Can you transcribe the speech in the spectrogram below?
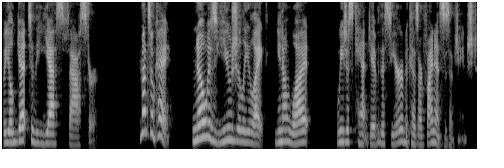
but you'll get to the yes faster. And that's okay. No is usually like, you know what? We just can't give this year because our finances have changed.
